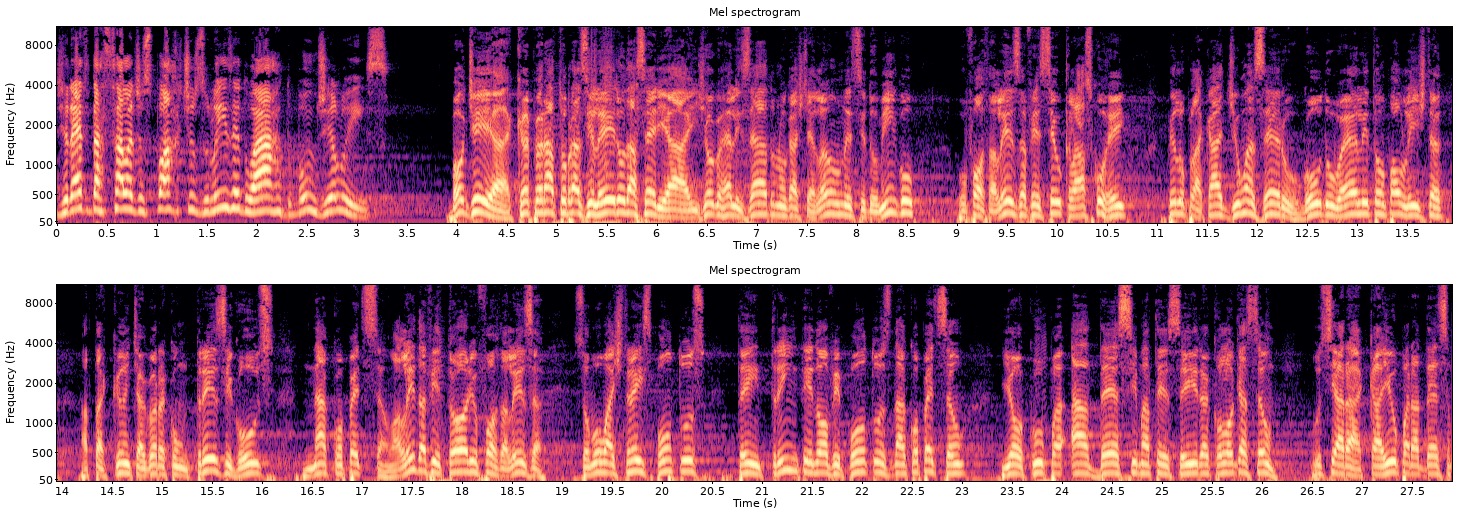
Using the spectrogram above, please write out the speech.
Direto da sala de esportes, Luiz Eduardo. Bom dia, Luiz. Bom dia, Campeonato Brasileiro da Série A. Em jogo realizado no Castelão nesse domingo, o Fortaleza venceu o Clássico Rei pelo placar de 1 a 0. Gol do Wellington Paulista, atacante agora com 13 gols na competição. Além da vitória, o Fortaleza somou mais três pontos, tem 39 pontos na competição e ocupa a 13 terceira colocação. O Ceará caiu para a 14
